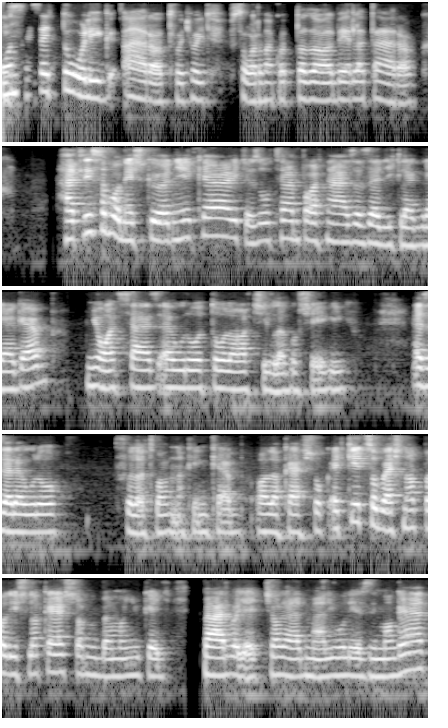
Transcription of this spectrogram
Mondasz egy tólig árat, hogy hogy szórnak ott az albérlet árak? Hát Lisszabon és környéke, itt az óceánpartnál ez az egyik legdrágább, 800 eurótól a csillagoségig. 1000 euró fölött vannak inkább a lakások. Egy kétszobás nappal is lakás, amiben mondjuk egy pár vagy egy család már jól érzi magát,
